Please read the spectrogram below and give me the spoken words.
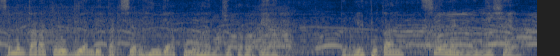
Sementara kerugian ditaksir hingga puluhan juta rupiah. Tim Liputan CNN Indonesia.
